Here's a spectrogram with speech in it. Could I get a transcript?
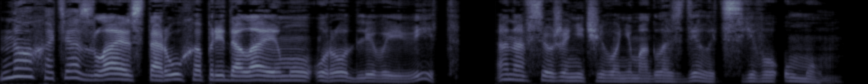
Но хотя злая старуха придала ему уродливый вид, она все же ничего не могла сделать с его умом.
